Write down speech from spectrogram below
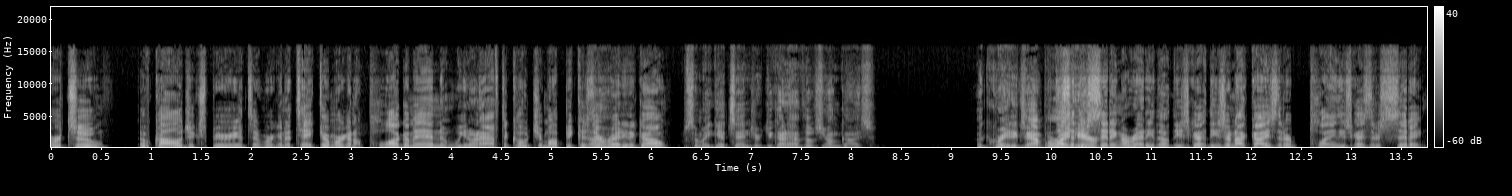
or two of college experience, and we're gonna take them, we're gonna plug them in, and we don't have to coach them up because they're ready to go. Somebody gets injured, you got to have those young guys. A great example You right here. They're sitting already though. These guys, these are not guys that are playing. These are guys that are sitting.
